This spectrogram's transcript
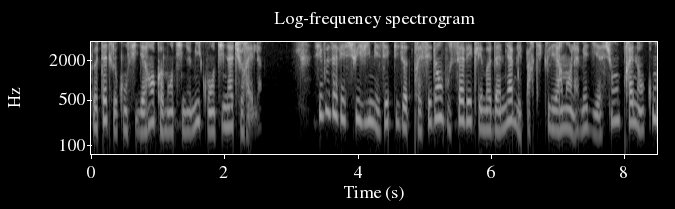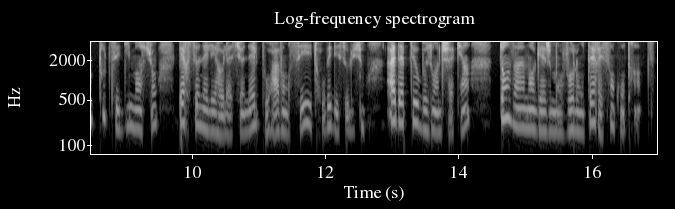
peut-être le considérant comme antinomique ou antinaturel. Si vous avez suivi mes épisodes précédents, vous savez que les modes amiables et particulièrement la médiation prennent en compte toutes ces dimensions personnelles et relationnelles pour avancer et trouver des solutions adaptées aux besoins de chacun dans un engagement volontaire et sans contrainte.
